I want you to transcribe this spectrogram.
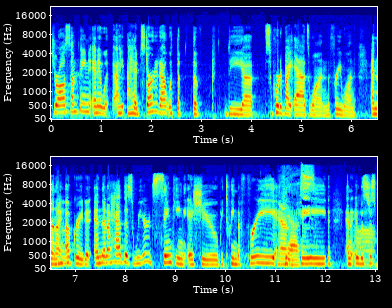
draw something, and it. wa- I, I had started out with the the the uh, supported by ads one, the free one, and then Mm-hmm. I upgraded, and then I had this weird syncing issue between the free and Yes. the paid, and it was just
